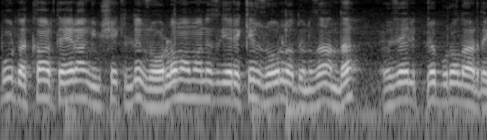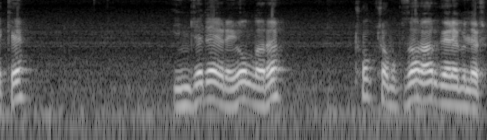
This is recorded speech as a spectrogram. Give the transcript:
Burada kartı herhangi bir şekilde zorlamamanız gerekir. Zorladığınız anda özellikle buralardaki ince devre yolları çok çabuk zarar görebilir.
